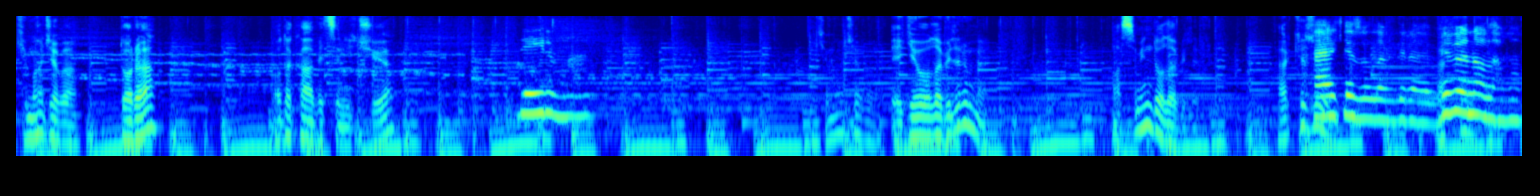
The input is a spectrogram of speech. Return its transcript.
Kim acaba? Dora? O da kahvesini içiyor. Değilim ben. Kim acaba? Ege olabilir mi? Asmin de olabilir. Herkes olur. Herkes olabilir abi. Bir ben olamam.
